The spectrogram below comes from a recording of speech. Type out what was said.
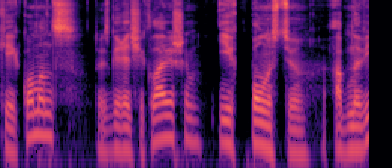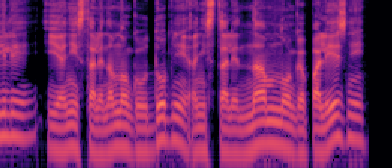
Key Commons, то есть горячие клавиши. Их полностью обновили, и они стали намного удобнее, они стали намного полезнее.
